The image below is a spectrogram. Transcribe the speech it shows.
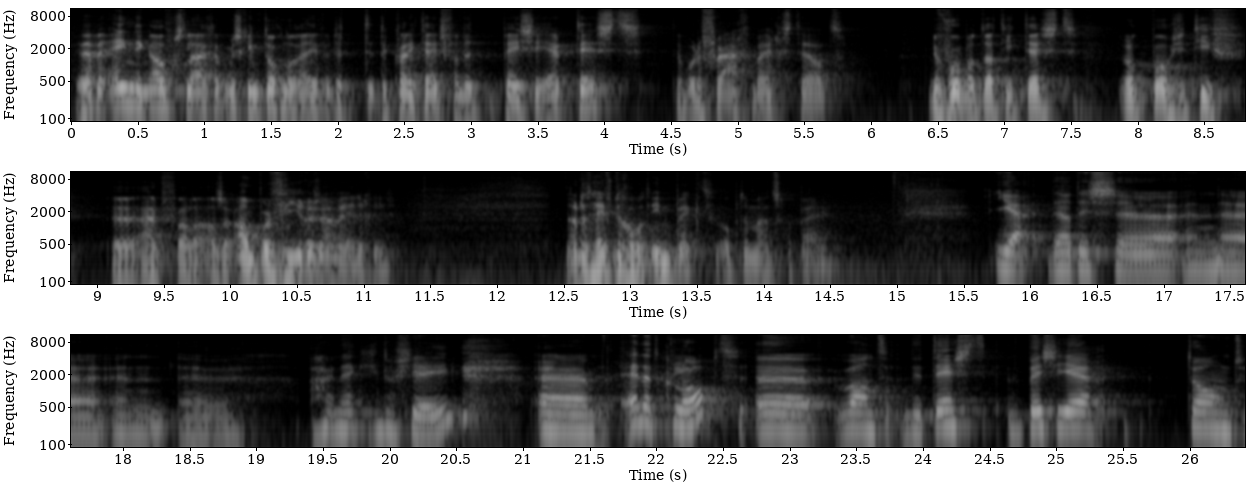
We hebben één ding overgeslagen, misschien toch nog even. De, de kwaliteit van de PCR-test. Daar worden vragen bij gesteld. Bijvoorbeeld dat die test ook positief uitvallen als er amper virus aanwezig is. Nou, dat heeft nogal wat impact op de maatschappij. Ja, dat is uh, een, uh, een uh, hardnekkig dossier. En het klopt, want de test, de PCR toont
